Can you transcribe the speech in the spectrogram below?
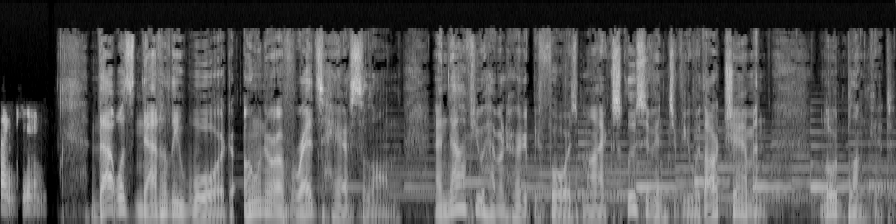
Thank you. That was Natalie Ward, owner of Red's Hair Salon. And now, if you haven't heard it before, is my exclusive interview with our chairman, Lord Blunkett.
